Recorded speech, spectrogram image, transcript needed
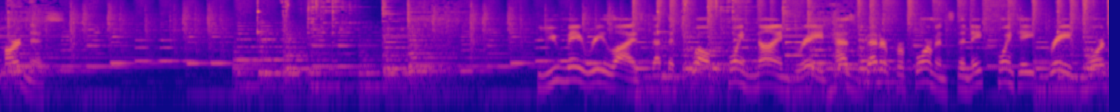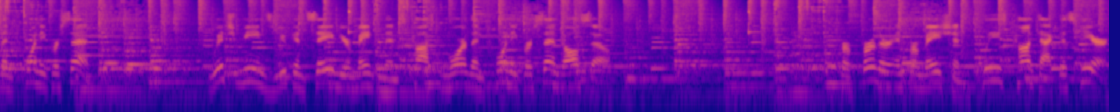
Hardness may realize that the 12.9 grade has better performance than 8.8 grade more than 20%. Which means you can save your maintenance cost more than 20% also. For further information, please contact us here.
